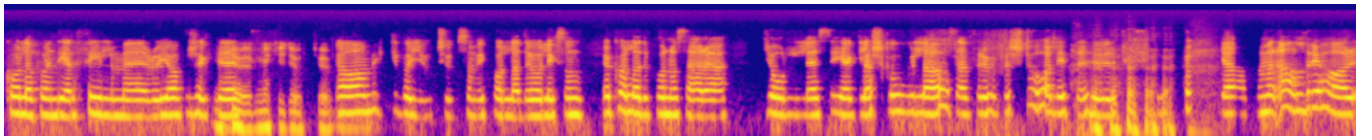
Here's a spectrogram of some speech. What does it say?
kollat på en del filmer och jag försökte... Mycket, mycket Youtube. Ja, mycket på Youtube som vi kollade och liksom, jag kollade på någon så här äh, jolle seglarskola så för att förstå lite hur ja, man aldrig har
